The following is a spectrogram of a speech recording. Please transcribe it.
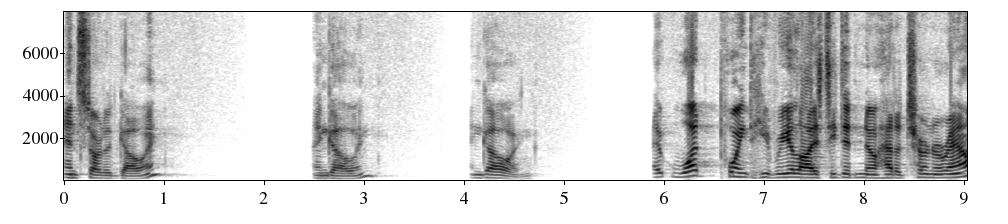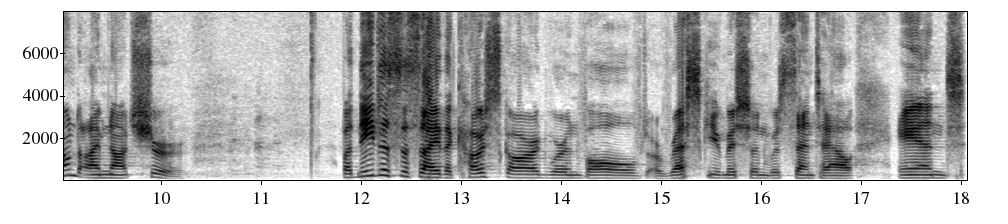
And started going and going and going. At what point he realized he didn't know how to turn around, I'm not sure. But needless to say, the Coast Guard were involved, a rescue mission was sent out, and,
